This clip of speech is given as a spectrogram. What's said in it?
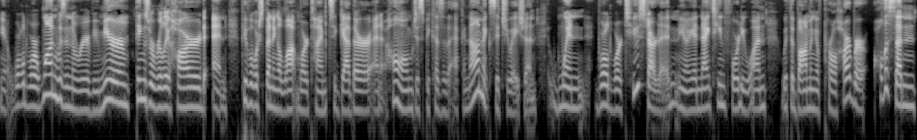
you know, World War One was in the rearview mirror. Things were really hard and people were spending a lot more time together and at home just because of the economic situation. When World War II started, you know, you had 1941 with the bombing of Pearl Harbor, all of a sudden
